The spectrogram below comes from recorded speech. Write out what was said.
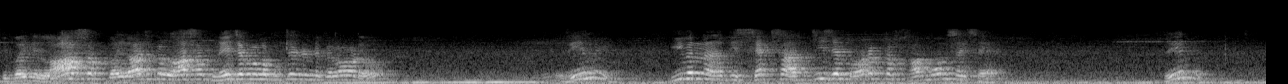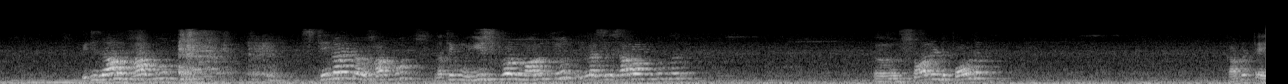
The by the laws of biological laws of nature వల్ల పుట్టాడండి పిల్లవాడు really even the sex urge is a product of hormones అయితే really it is all hormones steroidal hormones nothing estrol molecule ఇలా సీసాలో ఉంటుంది సాలిడ్ పౌడర్ కాబట్టి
